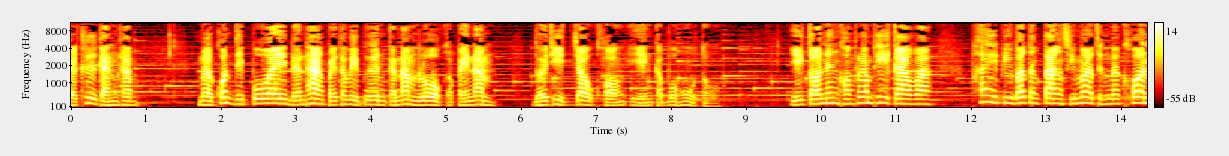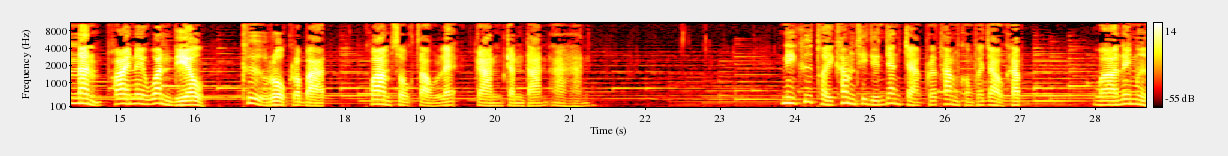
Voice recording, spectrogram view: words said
ก็คือกันครับ เมื่อคนที่ป่วยเดินทางไปทวีปอื่นก็นำโรคเอาไปนำโดยที่เจ้าของเองกับโบหูโต อีกตอนหนึ่งของพระคัมภีร์กล่าวว่าภัยพิบัติต่างๆสิมาถึงนครนั่นภายในวันเดียว คือโรคระบาด ความโศกเศร้าและการกันดานอาหาร นี่คือถอยคำที่ยืนยันจากพระธรรมของพระเจ้าครับ ว่าในมือ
